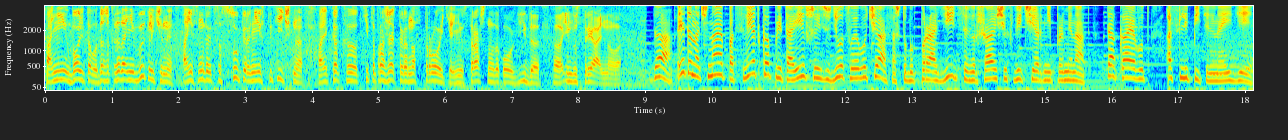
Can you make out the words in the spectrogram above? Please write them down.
Они, более того, даже когда они выключены, они смотрятся супер неэстетично, они как э, какие-то прожекторы на стройке, они страшного такого вида э, индустриального. Да, эта ночная подсветка, притаившись, ждет своего часа, чтобы поразить совершающих вечерний променад. Такая вот ослепительная идея.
